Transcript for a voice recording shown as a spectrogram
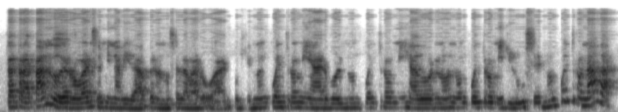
está tratando de robarse mi Navidad, pero no se la va a robar porque no encuentro mi árbol, no encuentro mis adornos, no encuentro mis luces, no encuentro nada.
